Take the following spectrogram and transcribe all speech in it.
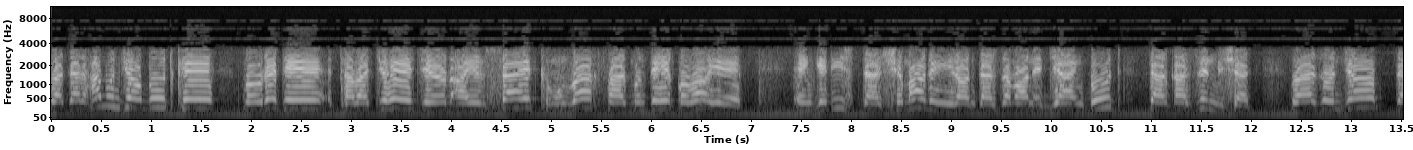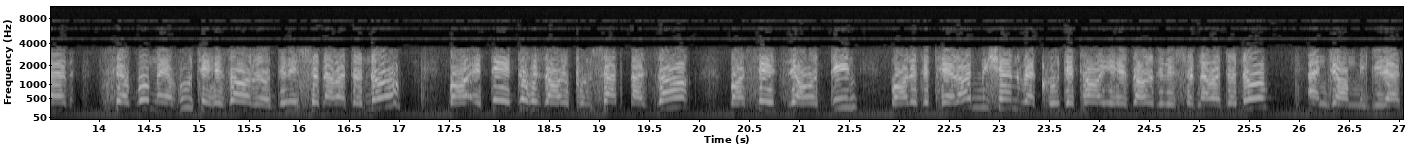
و در همونجا بود که مورد توجه جنرال آیرساید که اون وقت فرمانده قوای انگلیس در شمال ایران در زمان جنگ بود در قزوین می‌شد. و از اونجا در سوم هوت 1299 با عده 2500 قزاق با سید زیادین وارد تهران میشن و کودتای 1299 انجام می‌گیرد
